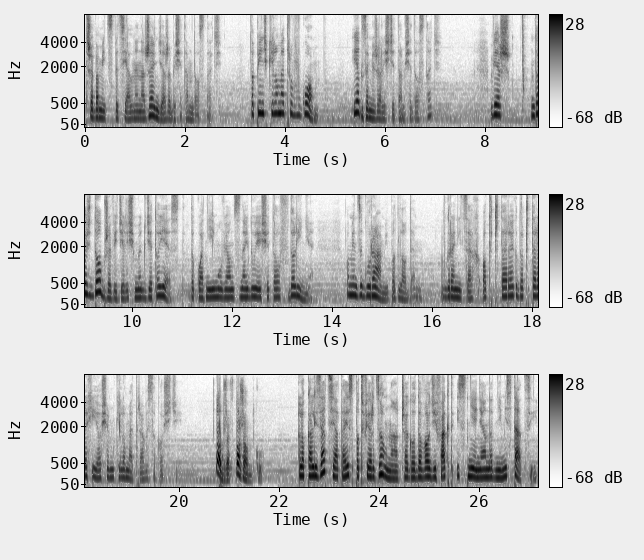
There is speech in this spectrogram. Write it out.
trzeba mieć specjalne narzędzia, żeby się tam dostać. To 5 km w głąb. Jak zamierzaliście tam się dostać? Wiesz, dość dobrze wiedzieliśmy, gdzie to jest. Dokładniej mówiąc, znajduje się to w dolinie, pomiędzy górami pod lodem, w granicach od 4 do 4,8 km wysokości. Dobrze, w porządku. Lokalizacja ta jest potwierdzona, czego dowodzi fakt istnienia nad nimi stacji.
